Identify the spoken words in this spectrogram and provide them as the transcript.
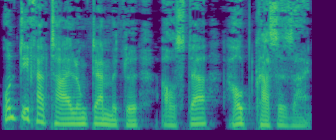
und die Verteilung der Mittel aus der Hauptkasse sein.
